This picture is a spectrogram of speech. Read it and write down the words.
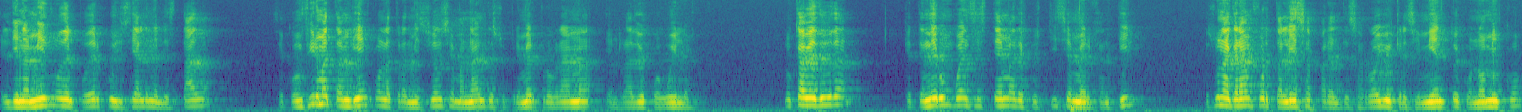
El dinamismo del Poder Judicial en el Estado se confirma también con la transmisión semanal de su primer programa en Radio Coahuila. No cabe duda que tener un buen sistema de justicia mercantil es una gran fortaleza para el desarrollo y crecimiento económico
